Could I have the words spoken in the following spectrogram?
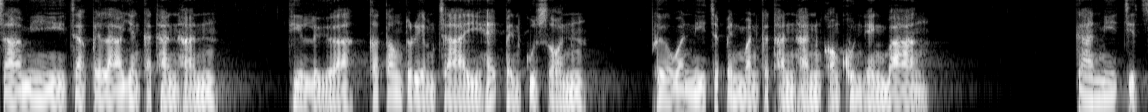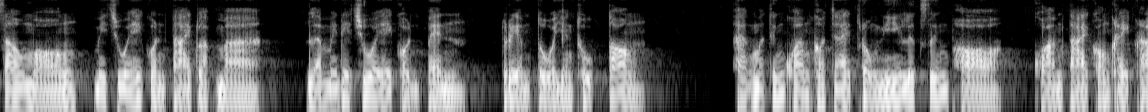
สามีจากไปแล้วอย่างกระทันหัน ที่เหลือก็ต้องเตรียมใจให้เป็นกุศล เพื่อวันนี้จะเป็นวันกระทันหันของคุณเองบ้าง การมีจิตเศร้าหมองไม่ช่วยให้คนตายกลับมา และไม่ได้ช่วยให้คนเป็น เตรียมตัวอย่างถูกต้อง หากมาถึงความเข้าใจตรงนี้ลึกซึ้งพอ ความตายของใคร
